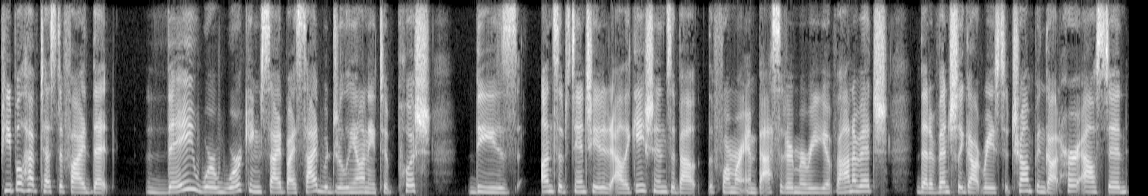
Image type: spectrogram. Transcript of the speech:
People have testified that they were working side by side with Giuliani to push these unsubstantiated allegations about the former ambassador Marie Yovanovitch that eventually got raised to Trump and got her ousted.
